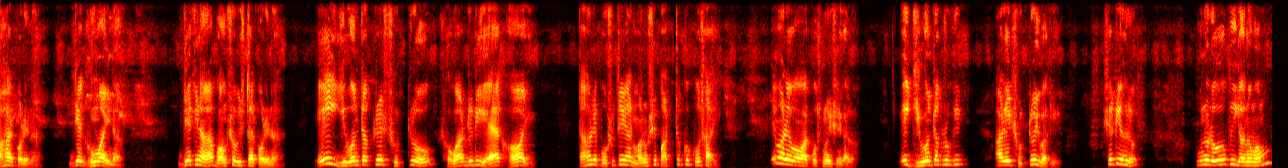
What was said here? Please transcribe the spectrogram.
আহার করে না, যে ঘুমায় না, যে কিনা বংশ বিস্তার করে না। এই জীবনচক্রের সূত্র সবার যদি এক হয়, তাহলে পশুতে আর মানুষে পার্থক্য কোথায়? এবারেও আবার প্রশ্ন এসে গেল। এই জীবনচক্র কী? আর এই সূত্রই বাকি সেটি হলো, পুনরপি জনমম,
